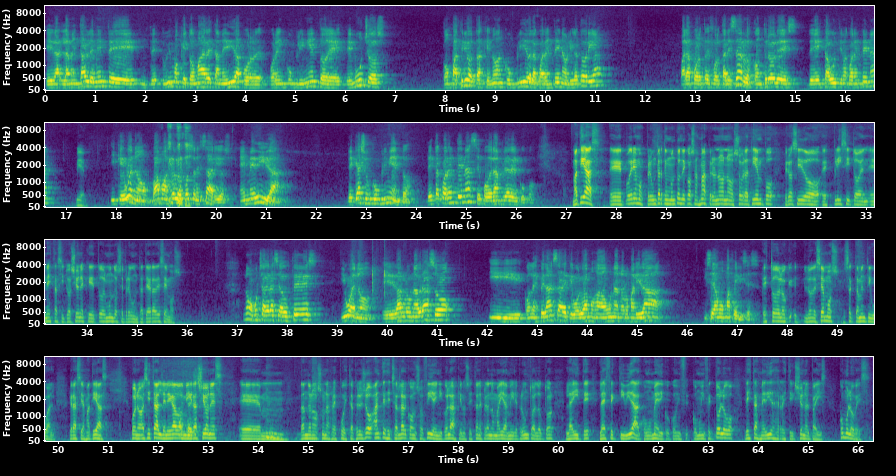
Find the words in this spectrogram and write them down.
que lamentablemente tuvimos que tomar esta medida por, por incumplimiento de, muchos compatriotas que no han cumplido la cuarentena obligatoria para fortalecer los controles de esta última cuarentena. Bien. Y que bueno, vamos a hacer los esfuerzos necesarios. En medida de que haya un cumplimiento de esta cuarentena, se podrá ampliar el cupo. Matías, eh, podríamos preguntarte un montón de cosas más, pero no nos sobra tiempo, pero ha sido explícito en, estas situaciones que todo el mundo se pregunta. Te agradecemos. No, muchas gracias a ustedes y bueno, eh, darle un abrazo y con la esperanza de que volvamos a una normalidad y seamos más felices. Es todo lo que lo deseamos exactamente igual. Gracias, Matías. Bueno, así está el delegado de Migraciones. Eh, dándonos una respuesta. Pero yo, antes de charlar con Sofía y Nicolás, que nos están esperando en Miami, le pregunto al doctor Laite la efectividad como médico, como infectólogo, de estas medidas de restricción al país. ¿Cómo lo ves?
